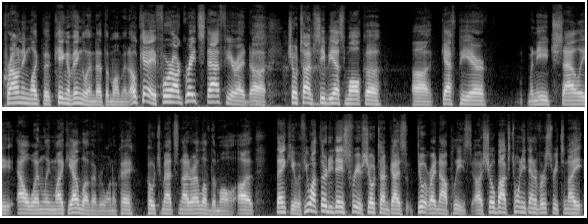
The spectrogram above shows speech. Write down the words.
crowning like the king of England at the moment. Okay, for our great staff here at uh, Showtime, CBS, Malka, uh, Gaff Pierre, Manich, Sally, Al Wendling, Mikey. I love everyone. Okay, Coach Matt Snyder. I love them all. Thank you. If you want 30 days free of Showtime, guys, do it right now, please. Uh, ShoBox 20th anniversary tonight.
